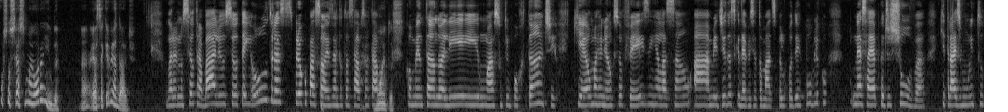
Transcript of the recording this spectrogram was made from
é um sucesso maior ainda. Né? Essa que é a verdade. Agora, no seu trabalho, o senhor tem outras preocupações, né, doutor Sábio? O senhor estava comentando ali um assunto importante, que é uma reunião que o senhor fez em relação a medidas que devem ser tomadas pelo poder público nessa época de chuva, que traz, muito,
